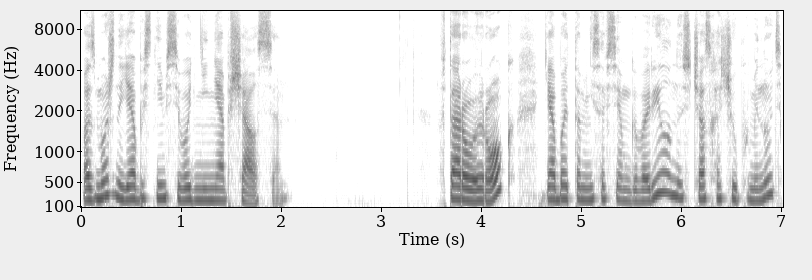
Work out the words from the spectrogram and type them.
возможно, я бы с ним сегодня не общался. Второй урок, я об этом не совсем говорила, но сейчас хочу упомянуть,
